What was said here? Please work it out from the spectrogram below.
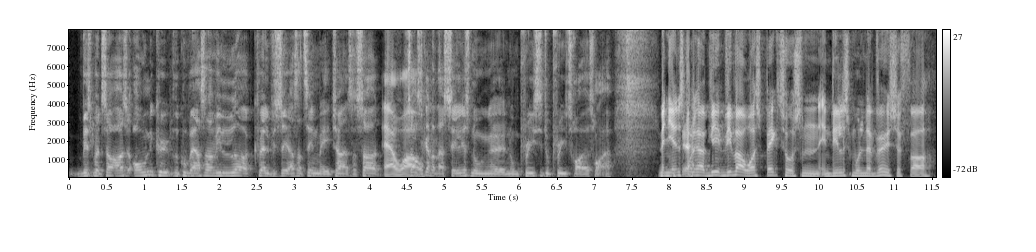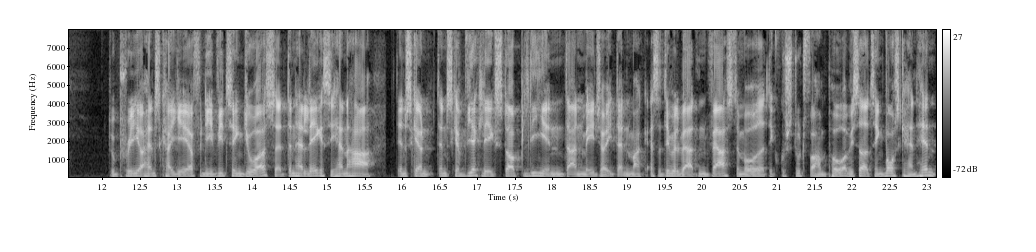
hvis man så også oven i købet kunne være så vild og kvalificere sig til en major, altså så, Ja, wow. så skal der da sælges nogle, øh, nogle Prezi Dupree trøjer, tror jeg. Men Jens, at høre, vi, vi var jo også begge to sådan en lille smule nervøse for Dupree og hans karriere, fordi vi tænkte jo også, at den her legacy, han har, den skal, den skal virkelig ikke stoppe lige inden der er en major i Danmark. Altså det vil være den værste måde, at det kunne slutte for ham på. Og vi sad og tænkte, hvor skal han hen?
